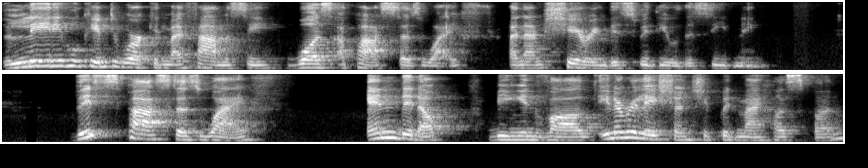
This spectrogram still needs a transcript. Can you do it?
the lady who came to work in my pharmacy was a pastor's wife and i'm sharing this with you this evening this pastor's wife ended up being involved in a relationship with my husband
